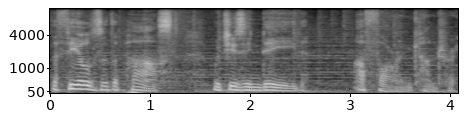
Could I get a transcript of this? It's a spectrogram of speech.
the fields of the past, which is indeed a foreign country.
